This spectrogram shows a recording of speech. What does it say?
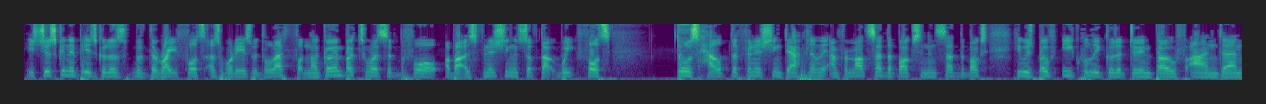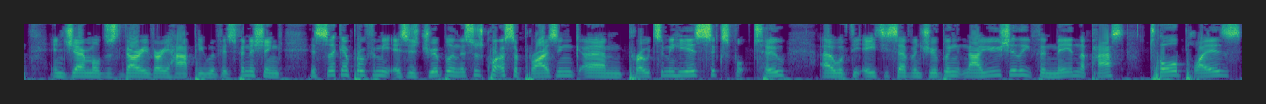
he's just going to be as good as with the right foot as what he is with the left foot. Now, going back to what I said before about his finishing and stuff, that weak foot does help the finishing definitely. And from outside the box and inside the box he was both equally good at doing both. And um, in general just very very happy with his finishing. His second pro for me is his dribbling. This was quite a surprising um, pro to me. He is six foot two uh, with the 87 dribbling. Now usually for me in the past tall players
